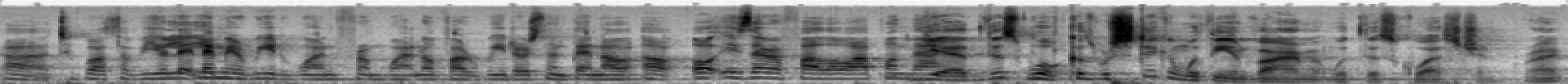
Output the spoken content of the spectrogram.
uh, to both of you. Let, let, me read one from one of our readers and then I'll, I'll oh, is there a follow up on that? Yeah, this, well, because we're sticking with the environment with this question, right?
